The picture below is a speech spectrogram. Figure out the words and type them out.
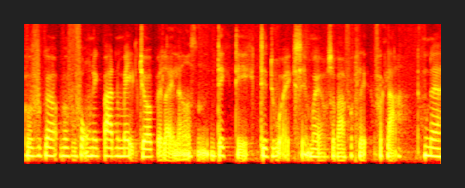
hvorfor, gør, hvorfor får hun ikke bare et normalt job eller et eller andet sådan det, det, det dur ikke så må jeg jo så bare forklare, forklare hun er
